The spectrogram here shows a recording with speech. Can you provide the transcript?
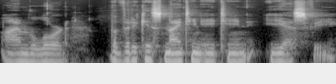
I am the Lord. Leviticus 19:18, ESV.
